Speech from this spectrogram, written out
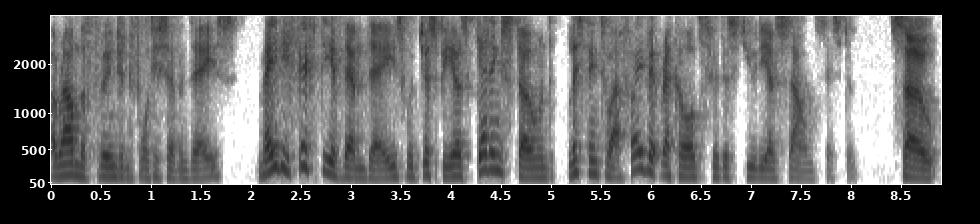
around the 347 days. Maybe 50 of them days would just be us getting stoned, listening to our favorite records through the studio sound system. So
